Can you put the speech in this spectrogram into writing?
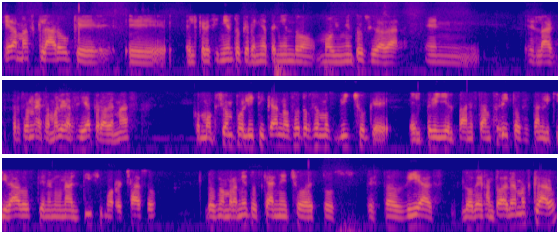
era más claro que eh, el crecimiento que venía teniendo Movimiento Ciudadano en, en la persona de Samuel García, pero además como opción política, nosotros hemos dicho que el PRI y el PAN están fritos, están liquidados, tienen un altísimo rechazo. Los nombramientos que han hecho estos estos días lo dejan todavía más claro.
